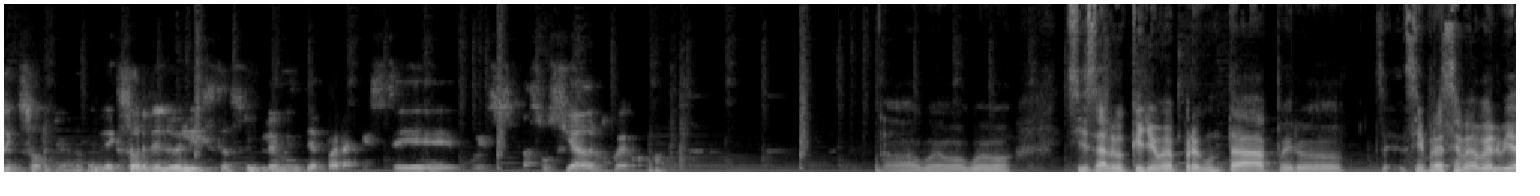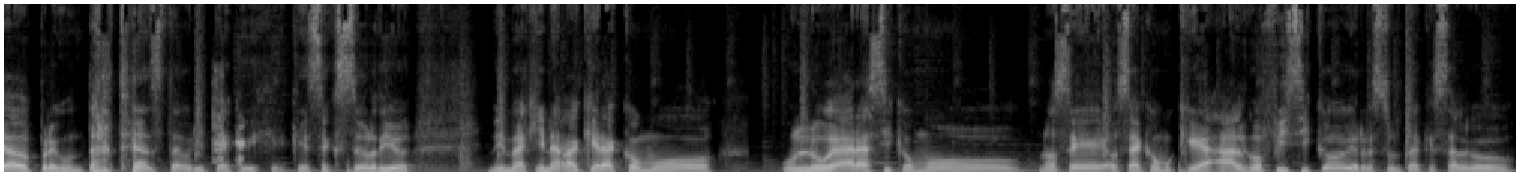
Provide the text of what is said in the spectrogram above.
Exordio, El Exordio del duelista simplemente para que esté pues, asociado al juego, ¿no? Ah, huevo, huevo. Sí es algo que yo me preguntaba, pero siempre se me había olvidado preguntarte hasta ahorita que dije, ¿qué es Exordio? Me imaginaba que era como un lugar así como, no sé, o sea, como que algo físico y resulta que es algo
